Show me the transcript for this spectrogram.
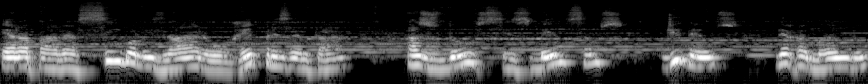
era para simbolizar ou representar as doces bênçãos de Deus derramando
